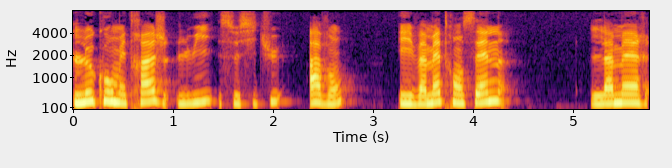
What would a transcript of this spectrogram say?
Le court métrage, lui, se situe avant et il va mettre en scène la mère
